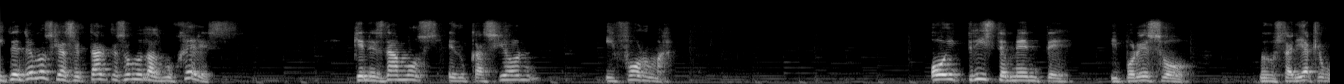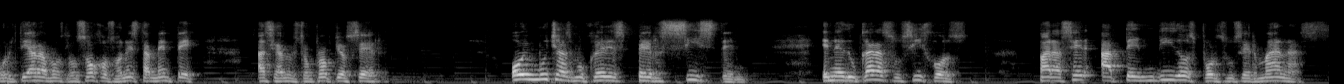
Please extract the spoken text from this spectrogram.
Y tendremos que aceptar que somos las mujeres quienes damos educación y forma. Hoy tristemente, y por eso me gustaría que volteáramos los ojos honestamente hacia nuestro propio ser, Hoy muchas mujeres persisten en educar a sus hijos para ser atendidos por sus hermanas.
